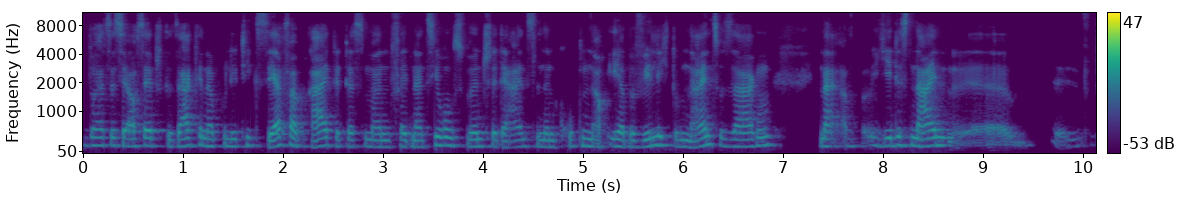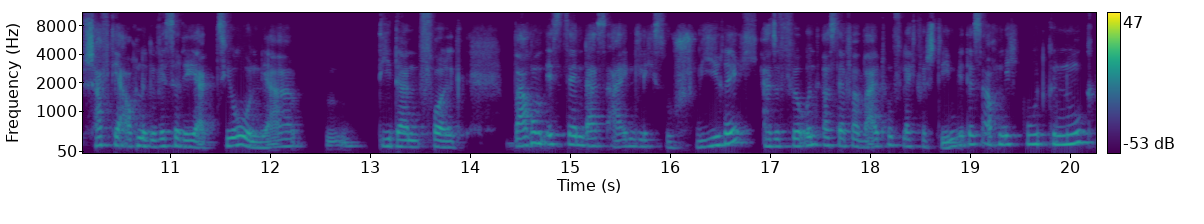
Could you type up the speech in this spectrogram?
du hast es ja auch selbst gesagt, in der Politik sehr verbreitet, dass man Finanzierungswünsche der einzelnen Gruppen auch eher bewilligt, um Nein zu sagen. Na, jedes Nein äh, schafft ja auch eine gewisse Reaktion, ja, die dann folgt. Warum ist denn das eigentlich so schwierig? Also für uns aus der Verwaltung, vielleicht verstehen wir das auch nicht gut genug.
